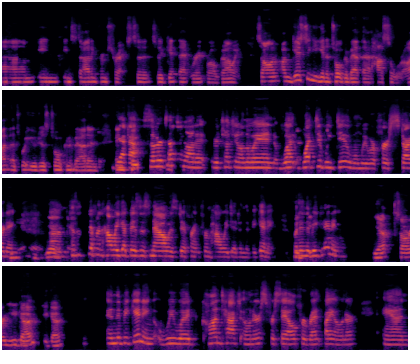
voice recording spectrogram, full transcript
um, in in starting from scratch to to get that rent roll going? So I'm, I'm guessing you're going to talk about that hustle, right? That's what you were just talking about, and, and yeah keep- so we're touching on it we're touching on the way in what what did we do when we were first starting yeah, yeah. because it's different how we get business now is different from how we did in the beginning but in the beginning Yep. Sorry, you go. You go. in the beginning, we would contact owners for sale for rent by owner. And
